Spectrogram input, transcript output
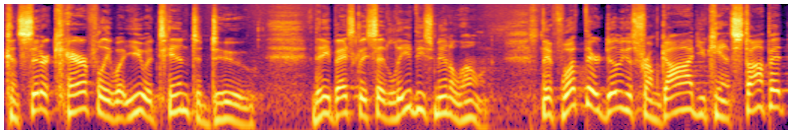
consider carefully what you intend to do. And then he basically said, Leave these men alone. If what they're doing is from God, you can't stop it.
